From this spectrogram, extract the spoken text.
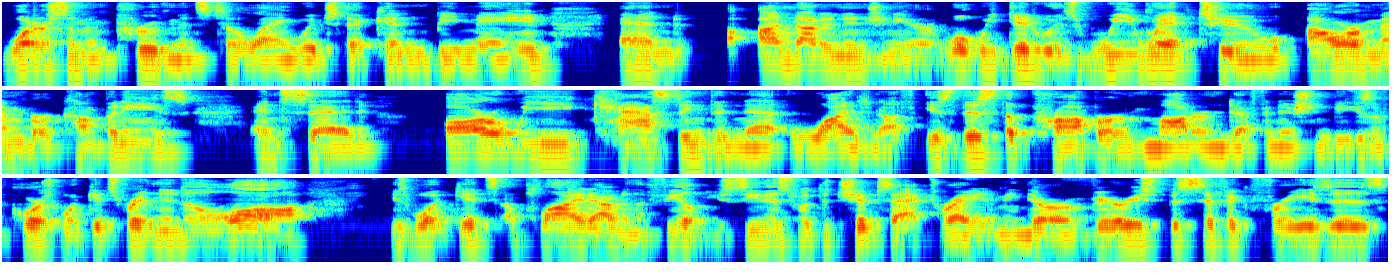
what are some improvements to the language that can be made? And I'm not an engineer. What we did was we went to our member companies and said, are we casting the net wide enough? Is this the proper modern definition? Because, of course, what gets written into the law is what gets applied out in the field. You see this with the CHIPS Act, right? I mean, there are very specific phrases,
